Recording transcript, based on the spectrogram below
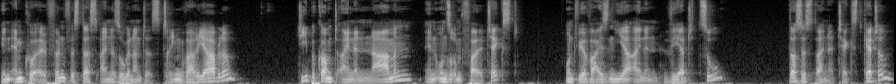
In MQL5 ist das eine sogenannte String-Variable. Die bekommt einen Namen, in unserem Fall Text, und wir weisen hier einen Wert zu. Das ist eine Textkette.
